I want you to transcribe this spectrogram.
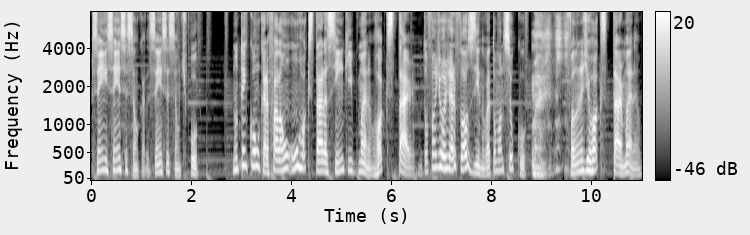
sem, sem exceção, cara. Sem exceção. Tipo, não tem como, cara. Fala um, um rockstar assim que, mano, rockstar. Não tô falando de Rogério Flauzino, vai tomar no seu cu. falando de rockstar, mano.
